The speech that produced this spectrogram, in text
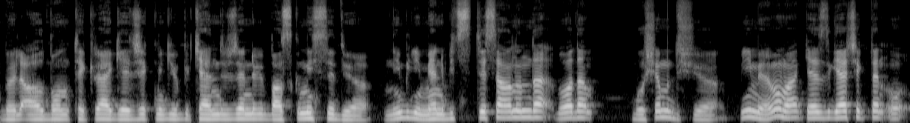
böyle Albon tekrar gelecek mi gibi kendi üzerinde bir baskı mı hissediyor? Ne bileyim yani bir stres anında bu adam boşa mı düşüyor? Bilmiyorum ama Gezdi gerçekten o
